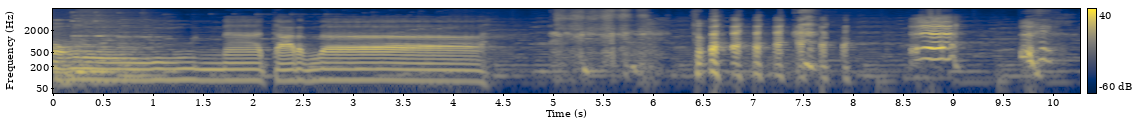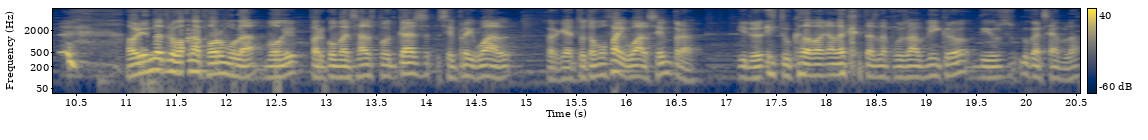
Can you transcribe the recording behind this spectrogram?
Bona tarda. Hauríem de trobar una fórmula, Moi, per començar els podcasts sempre igual, perquè tothom ho fa igual, sempre. I, i tu cada vegada que t'has de posar el micro dius el que et sembla.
